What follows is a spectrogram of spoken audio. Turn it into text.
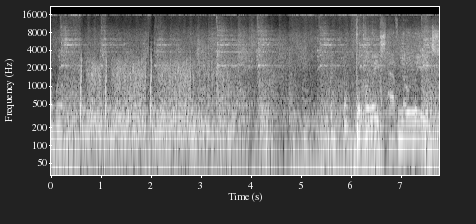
I will. The police have no leads,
